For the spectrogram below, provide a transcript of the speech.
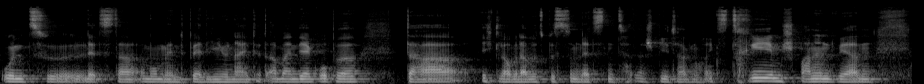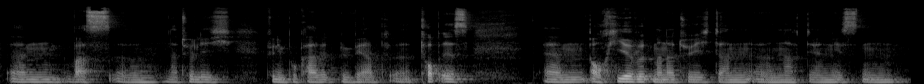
Und äh, letzter Moment Berlin United. Aber in der Gruppe, da, ich glaube, da wird es bis zum letzten Spieltag noch extrem spannend werden, ähm, was äh, natürlich für den Pokalwettbewerb äh, top ist. Ähm, auch hier wird man natürlich dann nach der nächsten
